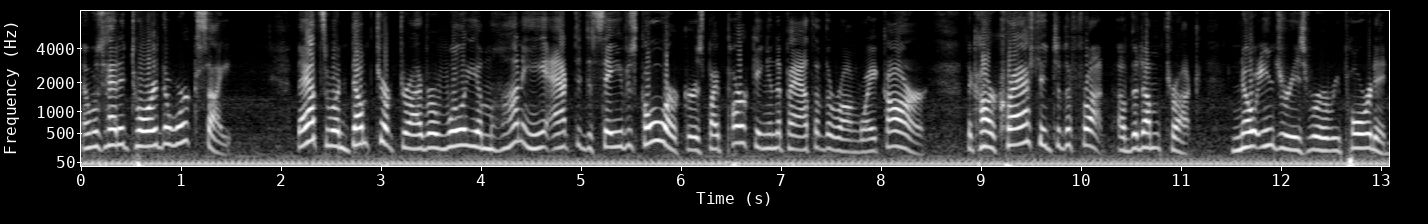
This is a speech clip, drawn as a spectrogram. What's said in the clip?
and was headed toward the work site. That's when dump truck driver William Honey acted to save his coworkers by parking in the path of the wrong way car. The car crashed into the front of the dump truck. No injuries were reported.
